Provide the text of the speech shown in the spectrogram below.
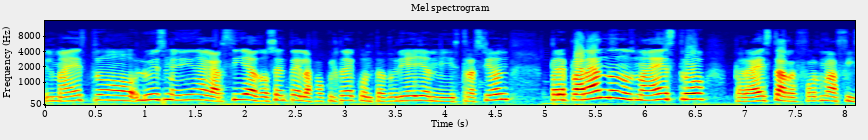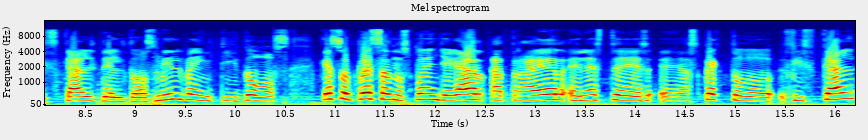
el maestro Luis Medina García, docente de la Facultad de Contaduría y Administración, preparándonos maestro para esta reforma fiscal del 2022. ¿Qué sorpresas nos pueden llegar a traer en este eh, aspecto fiscal?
